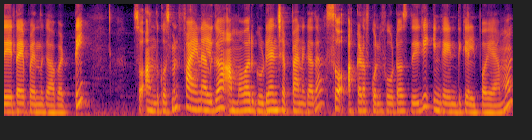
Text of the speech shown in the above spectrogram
late అయిపోయింది కాబట్టి. సో అందుకోసమని ఫైనల్గా అమ్మవారి గుడి అని చెప్పాను కదా సో అక్కడ కొన్ని ఫొటోస్ దిగి ఇంకా ఇంటికి వెళ్ళిపోయాము.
